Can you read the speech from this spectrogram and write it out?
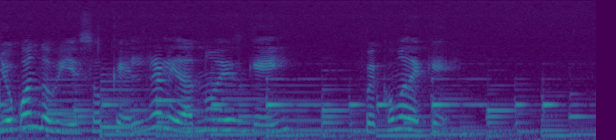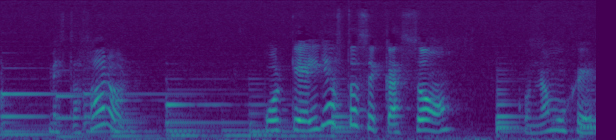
Yo cuando vi eso, que él en realidad no es gay, fue como de que me estafaron. Porque él ya hasta se casó con una mujer,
